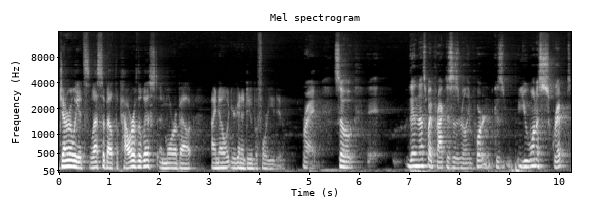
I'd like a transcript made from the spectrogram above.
generally, it's less about the power of the list and more about I know what you're going to do before you do. right. So then that's why practice is really important because you want to script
